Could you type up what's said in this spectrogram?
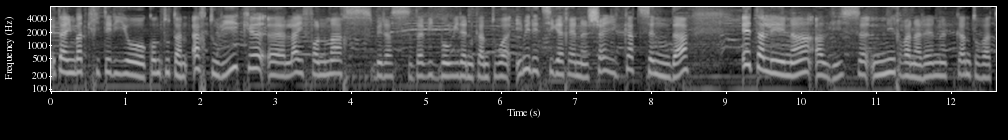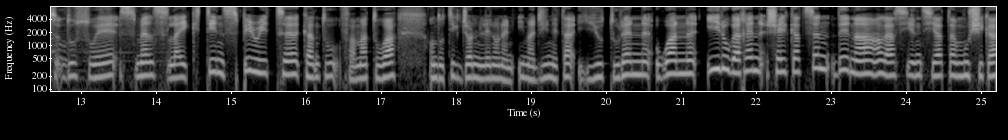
Eta hainbat kriterio kontutan harturik, uh, Life on Mars beraz David Bowieren kantua emeretzigaren sailkatzen da, Eta lehena aldiz nirvanaren kantu bat duzue Smells Like Teen Spirit kantu famatua ondutik John Lennonen Imagine eta YouTuberen One irugarren seilkatzen dena ala zientzia eta musika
